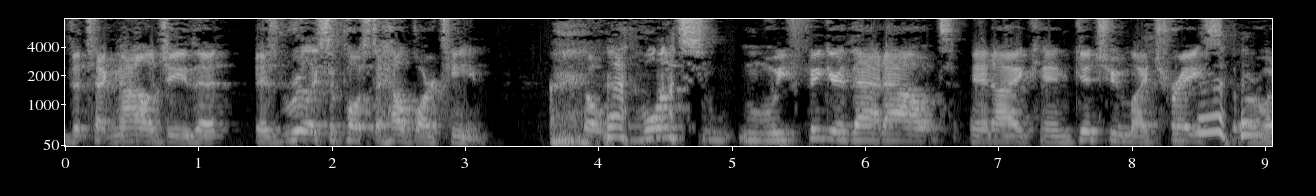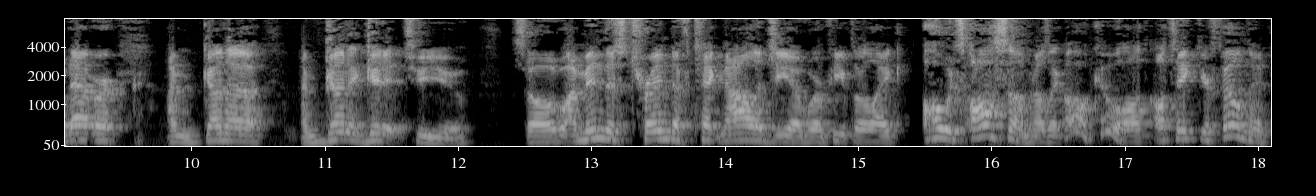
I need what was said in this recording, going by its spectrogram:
the technology that is really supposed to help our team. So once we figure that out and I can get you my trace or whatever, I'm gonna I'm gonna get it to you. So I'm in this trend of technology of where people are like, "Oh, it's awesome," and I was like, "Oh, cool. I'll, I'll take your film then."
